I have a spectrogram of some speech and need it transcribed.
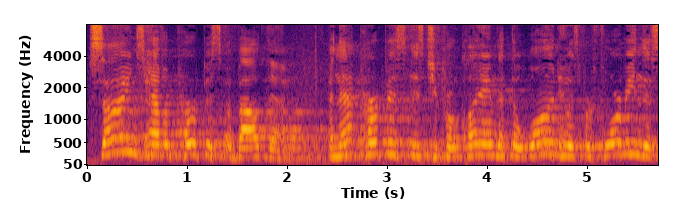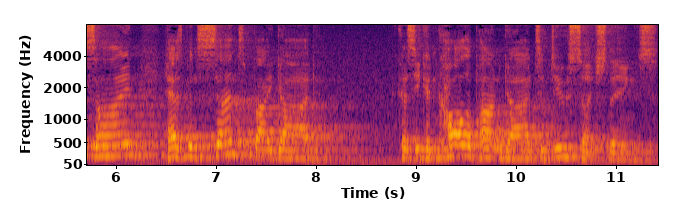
Signs have a purpose about them, and that purpose is to proclaim that the one who is performing this sign has been sent by God because he can call upon God to do such things.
